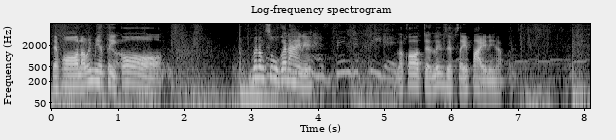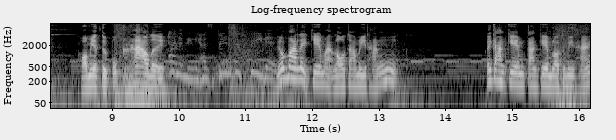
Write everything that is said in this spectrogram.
แต่พอเราไม่มีอันติก็ ไม่ต้องสู้ก็ได้เนี่ยแล้วก็จะเล่นเซฟเซฟๆไปนี่ครับ พอมีอันติปุ๊บข้าวเลย เดี๋ยวมาเลทเกมอะเราจะมีทั้งไอ้ยกลางเกมกลางเกมเราจะมีทั้ง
